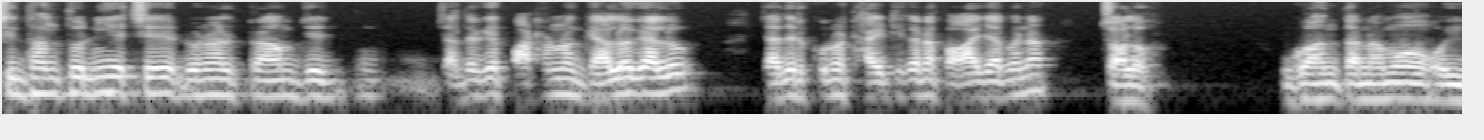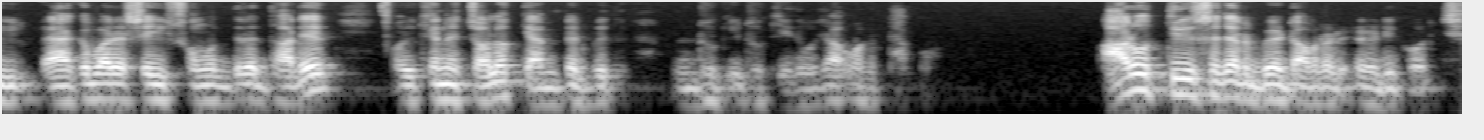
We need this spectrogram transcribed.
সিদ্ধান্ত নিয়েছে ডোনাল্ড ট্রাম্প যে যাদেরকে পাঠানো গেল গেল, যাদের কোনো ঠাই ঠিকানা পাওয়া যাবে না, চলো। গোয়ান্তানামো ওই একেবারে সেই সমুদ্রের ধারে, ওইখানে চলো, ক্যাম্পের ভিতর ঢুকিয়ে ঢুকিয়ে দেবো যা ওখানে থাকো। আরও তিরিশ হাজার বেড আমরা রেডি করছি।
